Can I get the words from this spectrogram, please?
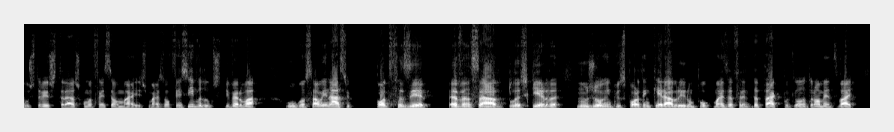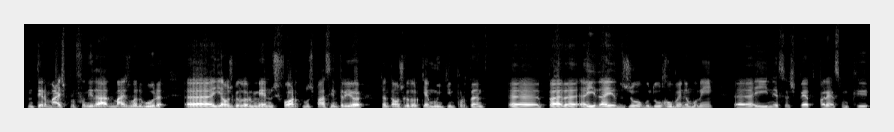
os três de trás com uma feição mais, mais ofensiva do que se estiver lá o Gonçalo Inácio, pode fazer avançado pela esquerda num jogo em que o Sporting quer abrir um pouco mais a frente de ataque, porque ele naturalmente vai meter mais profundidade, mais largura, uh, e é um jogador menos forte no espaço interior, portanto é um jogador que é muito importante uh, para a ideia de jogo do Ruben Amorim, uh, e nesse aspecto parece-me que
